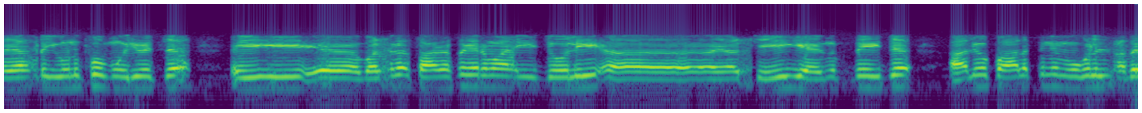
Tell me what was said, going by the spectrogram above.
അയാളുടെ യൂണിഫോം ഊരിവെച്ച് ഈ വളരെ സാഹസകരമായ ഈ ജോലി അയാൾ ചെയ്യുകയായിരുന്നു. പ്രത്യേകിച്ച് ആലുവ പാലത്തിന് മുകളിൽ അത്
